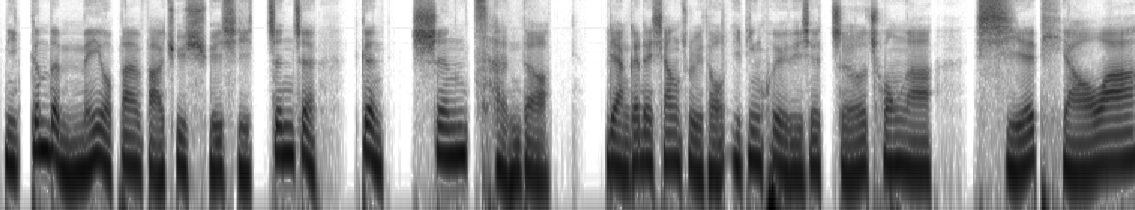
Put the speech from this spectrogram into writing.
你根本没有办法去学习真正更深层的两个人的相处里头，一定会有的一些折冲啊、协调啊。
